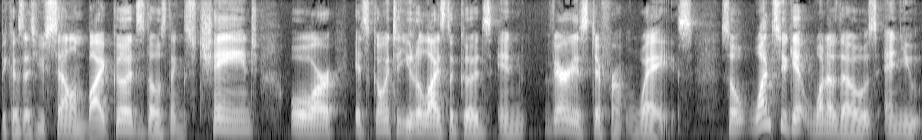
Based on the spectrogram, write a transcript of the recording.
because as you sell and buy goods, those things change, or it's going to utilize the goods in various different ways. So once you get one of those and you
